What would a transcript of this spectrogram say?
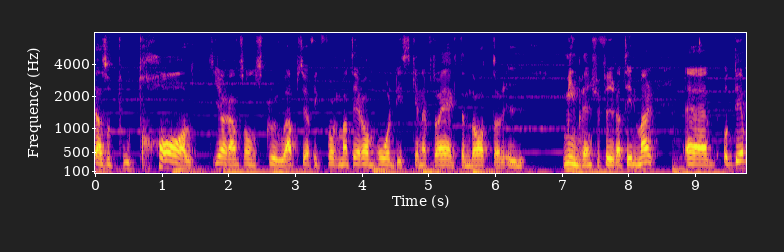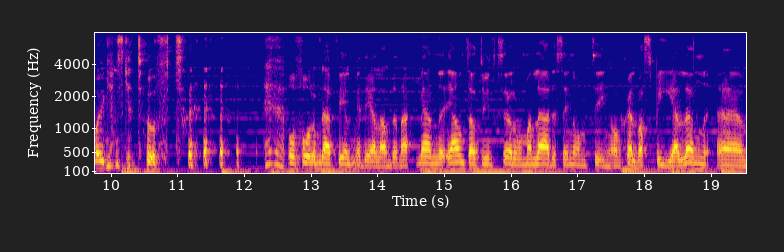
alltså totalt göra en sån screw-up så jag fick formatera om hårddisken efter att ha ägt en dator i mindre än 24 timmar. Eh, och det var ju ganska tufft. och få de där felmeddelandena. Men jag antar att du är intresserad av om man lärde sig någonting av själva spelen. Eh,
